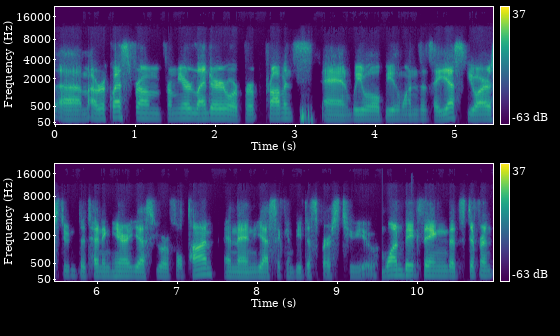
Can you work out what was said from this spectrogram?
um, a request from from your lender or pr- province, and we will be the ones that say yes, you are a student attending here. Yes, you are full time, and then yes, it can be dispersed to you. One big thing that's different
